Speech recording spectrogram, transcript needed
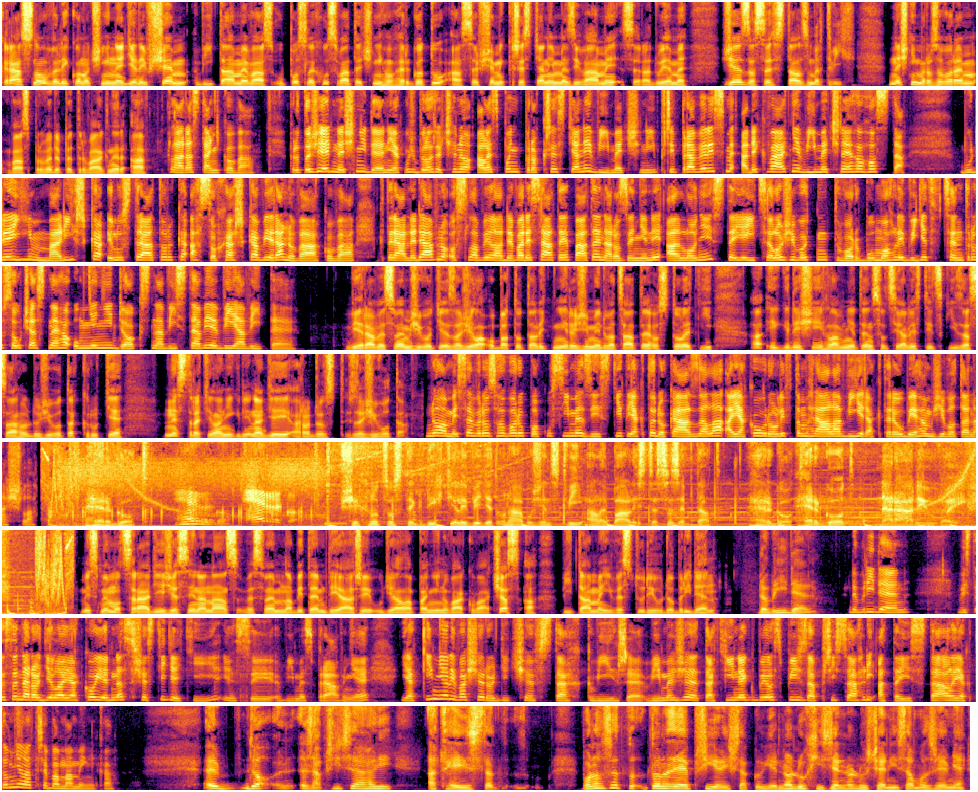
Krásnou velikonoční neděli všem. Vítáme vás u poslechu svátečního Hergotu a se všemi křesťany mezi vámi se radujeme, že zase vstal z mrtvých. Dnešním rozhovorem vás provede Petr Wagner a Klára Staňková. Protože je dnešní den, jak už bylo řečeno, alespoň pro křesťany výjimečný, připravili jsme adekvátně výjimečného hosta. Bude jím malířka, ilustrátorka a sochařka Věra Nováková, která nedávno oslavila 95. narozeniny a loni jste její celoživotní tvorbu mohli vidět v Centru současného umění DOX na výstavě Via Vitae. Věra ve svém životě zažila oba totalitní režimy 20. století a i když jí hlavně ten socialistický zasáhl do života krutě, nestratila nikdy naději a radost ze života. No a my se v rozhovoru pokusíme zjistit, jak to dokázala a jakou roli v tom hrála víra, kterou během života našla. Hergot. Hergot. Hergot. Všechno, co jste kdy chtěli vědět o náboženství, ale báli jste se zeptat. Hergot. Hergot na rádiu Wave. My jsme moc rádi, že si na nás ve svém nabitém diáři udělala paní Nováková čas a vítáme ji ve studiu. Dobrý den. Dobrý den. Dobrý den. Vy jste se narodila jako jedna z šesti dětí, jestli víme správně. Jaký měli vaše rodiče vztah k víře? Víme, že tatínek byl spíš zapřísáhlý ateista, ale jak to měla třeba maminka? E, No, zapřísáhlý ateista, ono se to, to je příliš takový jednoduchý, zjednodušený samozřejmě.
